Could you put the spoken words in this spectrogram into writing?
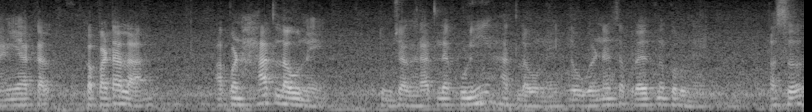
आणि या क कपाटाला आपण हात लावू नये तुमच्या घरातल्या कुणीही हात लावू नये हे उघडण्याचा प्रयत्न करू नये असं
